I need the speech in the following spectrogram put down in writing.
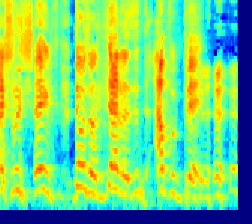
actually shapes. Those are letters. It's the alphabet.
